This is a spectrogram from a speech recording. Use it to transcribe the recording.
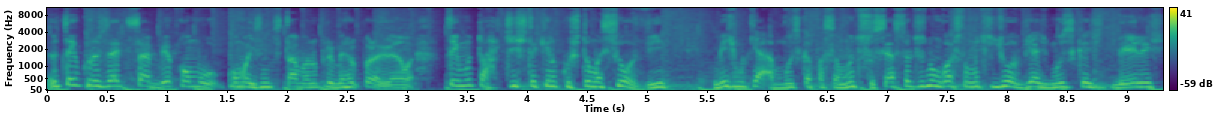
Eu tenho curiosidade de saber como, como a gente estava no primeiro programa. Tem muito artista que não costuma se ouvir. Mesmo que a música faça muito sucesso, eles não gostam muito de ouvir as músicas deles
